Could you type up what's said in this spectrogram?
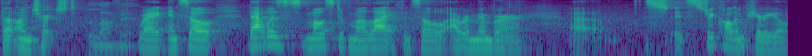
the unchurched Love it. right? And so that was most of my life. And so I remember um, it's, it's street called Imperial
